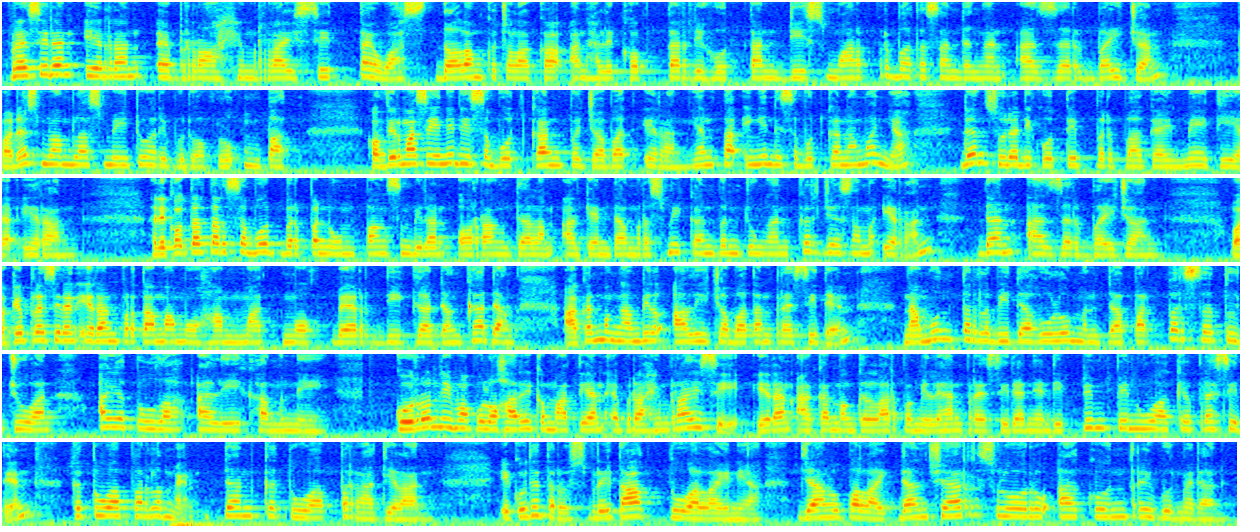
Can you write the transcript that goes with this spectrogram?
Presiden Iran Ibrahim Raisi tewas dalam kecelakaan helikopter di hutan di Smar perbatasan dengan Azerbaijan pada 19 Mei 2024. Konfirmasi ini disebutkan pejabat Iran yang tak ingin disebutkan namanya dan sudah dikutip berbagai media Iran. Helikopter tersebut berpenumpang 9 orang dalam agenda meresmikan bendungan kerjasama Iran dan Azerbaijan. Wakil Presiden Iran pertama Muhammad Mokhber digadang-gadang akan mengambil alih jabatan presiden, namun terlebih dahulu mendapat persetujuan Ayatullah Ali Khamenei. Kurun 50 hari kematian Ibrahim Raisi, Iran akan menggelar pemilihan presiden yang dipimpin wakil presiden, ketua parlemen, dan ketua peradilan. Ikuti terus berita aktual lainnya. Jangan lupa like dan share seluruh akun Tribun Medan.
